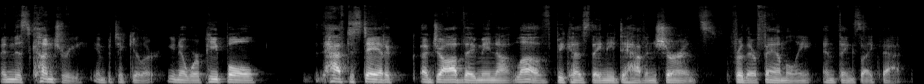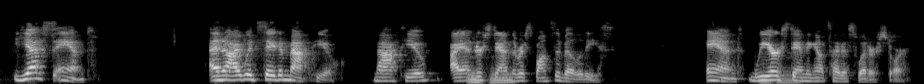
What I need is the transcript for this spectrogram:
mm-hmm. in this country in particular you know where people have to stay at a, a job they may not love because they need to have insurance for their family and things like that yes and and i would say to matthew matthew i understand mm-hmm. the responsibilities and we are mm-hmm. standing outside a sweater store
